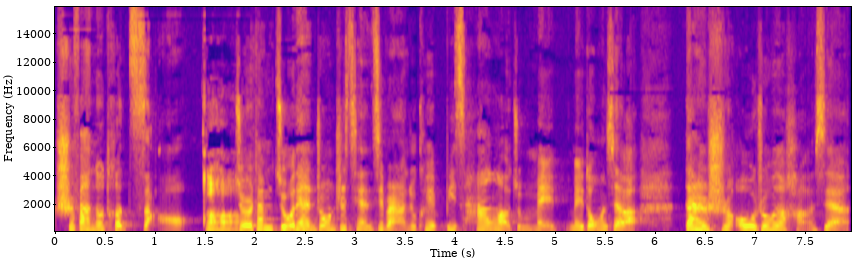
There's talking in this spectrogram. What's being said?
吃饭都特早，啊，就是他们九点钟之前基本上就可以闭餐了，就没没东西了。但是欧洲的航线意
